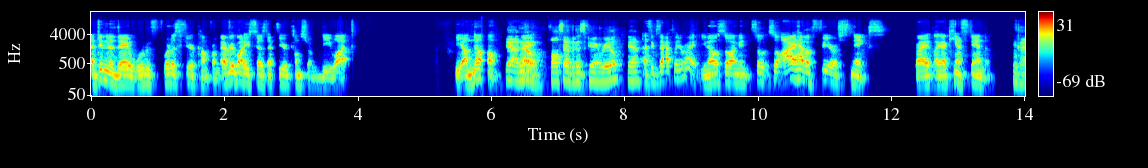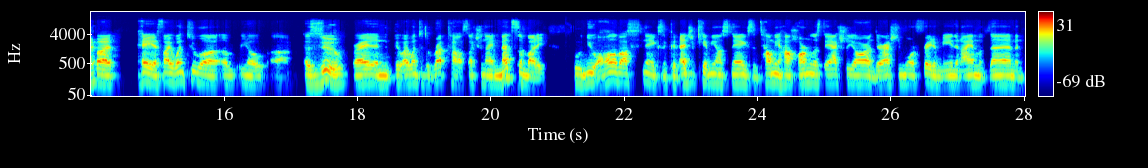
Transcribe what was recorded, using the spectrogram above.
at the end of the day, where, do, where does fear come from? Everybody says that fear comes from the what? The unknown. Yeah, no right? false evidence appearing real. Yeah, that's exactly right. You know, so I mean, so so I have a fear of snakes, right? Like I can't stand them. Okay. But hey, if I went to a, a you know uh, a zoo, right, and I went to the reptile section, I met somebody who knew all about snakes and could educate me on snakes and tell me how harmless they actually are, and they're actually more afraid of me than I am of them. And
